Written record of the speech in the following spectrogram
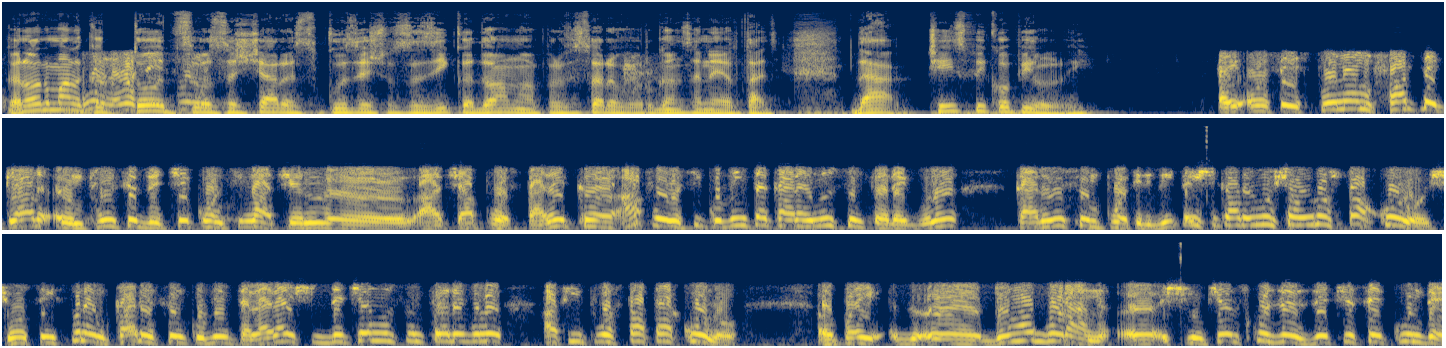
Că normal că Bun, uite, toți spune- o să-și ceară scuze și o să zică, doamna profesoară, vă rugăm să ne iertați. Dar ce îi spui copilului? Păi, o să-i spunem foarte clar, în funcție de ce conține acel, uh, acea postare, că a folosit cuvinte care nu sunt în regulă, care nu sunt potrivite și care nu și-au rostul acolo. Și o să-i spunem care sunt cuvintele alea și de ce nu sunt în regulă a fi postate acolo. Uh, Păi, uh, domnul Guran, uh, și îmi cer scuze 10 secunde,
